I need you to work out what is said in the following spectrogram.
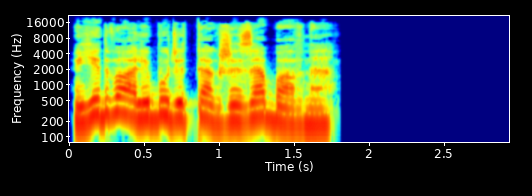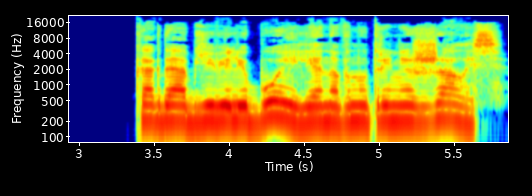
едва ли будет так же забавно. Когда объявили бой, Лена внутренне сжалась,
